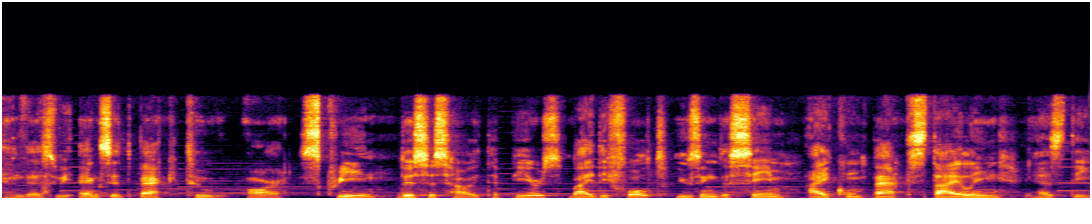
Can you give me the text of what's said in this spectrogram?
And as we exit back to our screen, this is how it appears by default using the same icon pack styling as the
